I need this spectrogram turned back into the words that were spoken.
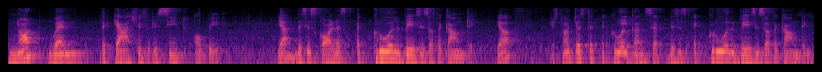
not when the cash is received or paid. Yeah, this is called as accrual basis of accounting. Yeah, it's not just the accrual concept, this is accrual basis of accounting.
